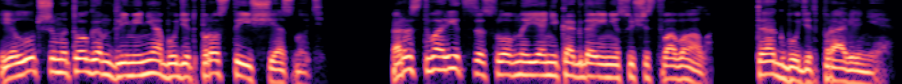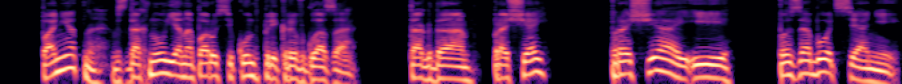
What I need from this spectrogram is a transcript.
И лучшим итогом для меня будет просто исчезнуть. Раствориться, словно я никогда и не существовал. Так будет правильнее. Понятно, вздохнул я на пару секунд, прикрыв глаза. Тогда прощай. Прощай и позаботься о ней.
